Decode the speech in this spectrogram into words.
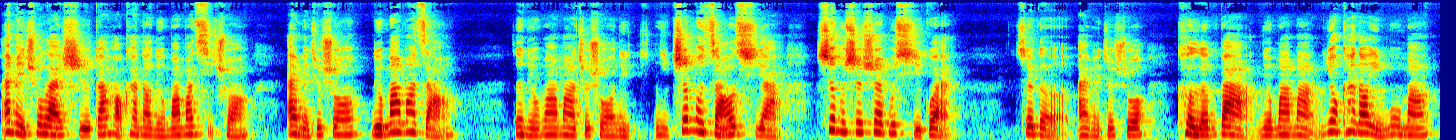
艾美出来时刚好看到牛妈妈起床，艾美就说：“牛妈妈早。”这牛妈妈就说：“你你这么早起啊，是不是睡不习惯？”这个艾美就说：“可能吧。”牛妈妈，你有看到荧幕吗？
